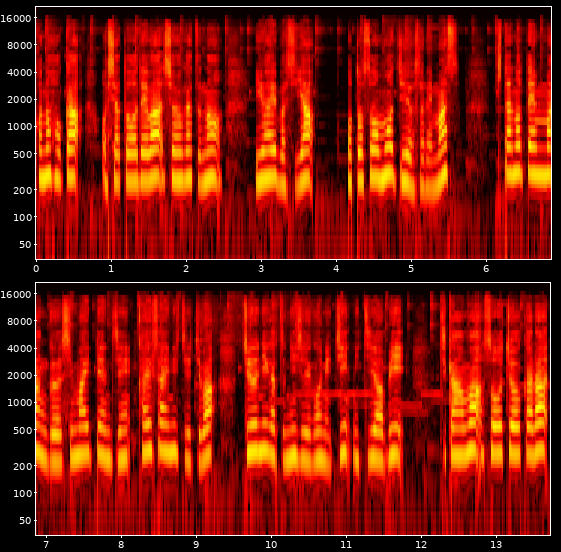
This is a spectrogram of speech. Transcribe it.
このほか、お社島では正月の祝い橋やお塗装も授与されます。北野天満宮姉妹天神開催日時は12月25日日曜日、時間は早朝から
